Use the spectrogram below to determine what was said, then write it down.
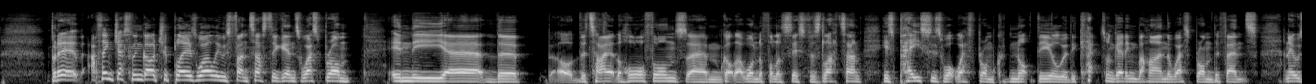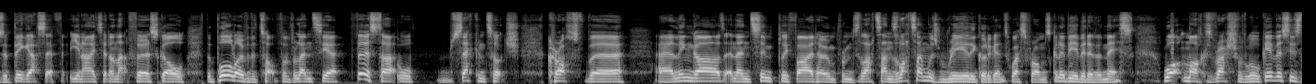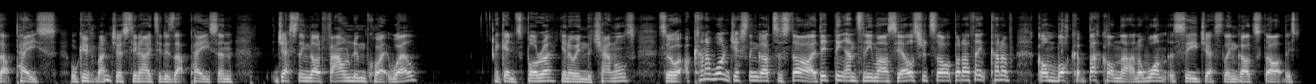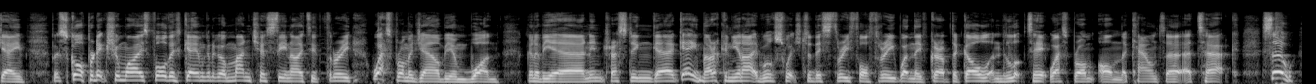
But uh, I think Jess Lingard should play as well. He was fantastic against West Brom in the uh, the oh, the tie at the Hawthorns, um, got that wonderful assist for Zlatan. His pace is what West Brom could not deal with. He kept on getting behind the West Brom defence, and it was a big asset for United on that first goal. The ball over the top for Valencia, first time, well, second touch cross for uh, Lingard, and then simplified home from Zlatan. Zlatan was really good against West Brom. It's going to be a bit of a miss. What Marcus Rashford will give us is that pace. Will give Manchester United is that pace, and Jess Lingard found him quite well against Borough, you know, in the channels. So I kind of want Jess Lingard to start. I did think Anthony Martial should start, but I think kind of gone back, on that, and I want to see Jess Lingard start this game. But score prediction wise for this game, I'm going to go Manchester United 3, West Bromwich Albion 1. Going to be an interesting uh, game. I reckon United will switch to this 3 4 3 when they've grabbed a goal and look to hit West Brom on the counter attack. So,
